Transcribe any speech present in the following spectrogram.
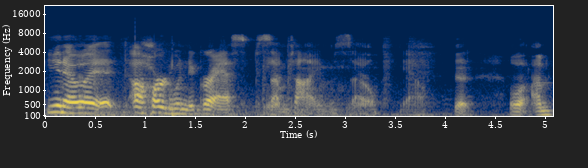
you know a, a hard one to grasp sometimes. So yeah. Good. Well, I'm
